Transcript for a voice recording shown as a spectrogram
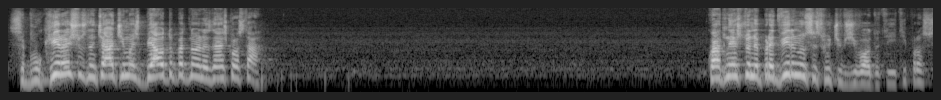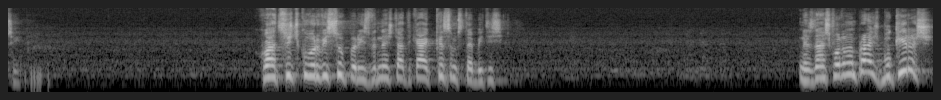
Се блокираш, означава, че имаш бялото петно и не знаеш какво става. Когато нещо непредвидено се случи в живота ти и ти просто си. Когато всичко върви супер, изведнъж тя ти каже, късам с теб и ти си. Не знаеш какво да направиш, блокираш.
